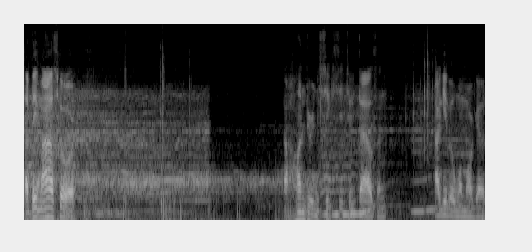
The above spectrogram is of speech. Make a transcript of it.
I beat my high score. 162,000. I'll give it one more go.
